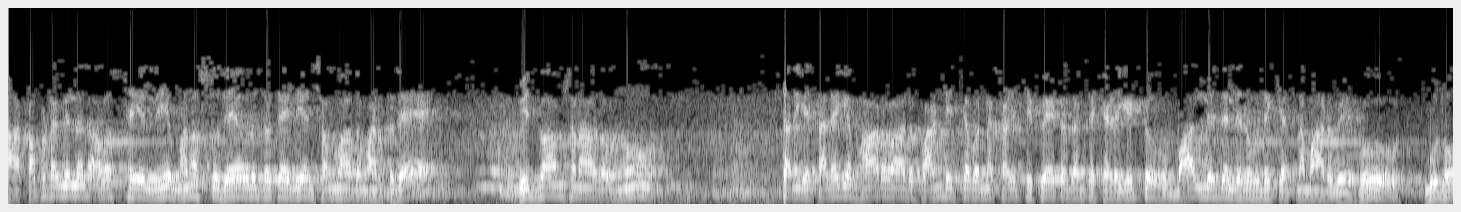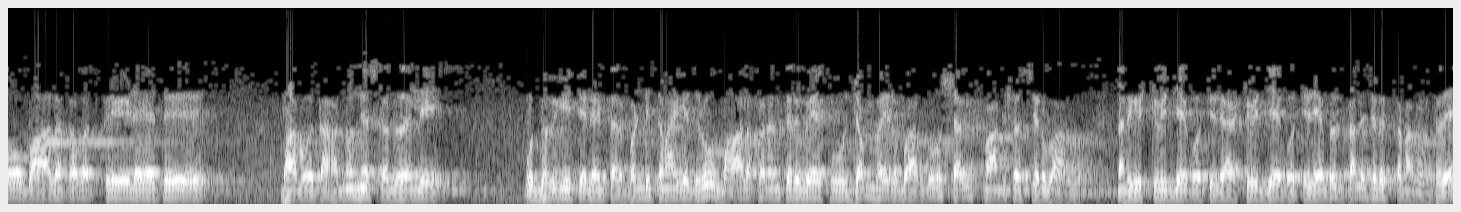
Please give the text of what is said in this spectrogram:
ಆ ಕಪಟವಿಲ್ಲದ ಅವಸ್ಥೆಯಲ್ಲಿ ಮನಸ್ಸು ದೇವರ ಜೊತೆಯಲ್ಲಿ ಏನು ಸಂವಾದ ಮಾಡ್ತದೆ? ವಿದ್ವಾಂಸನಾದವನು ತನಗೆ ತಲೆಗೆ ಭಾರವಾದ ಪಾಂಡಿತ್ಯವನ್ನು ಕಳಿಸಿ ಪೇಟದಂತೆ ಕೆಳಗಿಟ್ಟು ಬಾಲ್ಯದಲ್ಲಿರುವುದಕ್ಕೆ ಯತ್ನ ಮಾಡಬೇಕು. ಬುಧೋ ಬಾಲಕವತ್ ಕ್ರೀಡೆಯತ್ ಭಾಗವತ ಹನ್ನೊಂದನೇ ಸ್ಕಂದದಲ್ಲಿ ಉದ್ಧವಗೀತೆಯಲ್ಲಿ ಹೇಳ್ತಾರೆ, ಪಂಡಿತನಾಗಿದ್ದರೂ ಬಾಲಕರಂತಿರಬೇಕು ಜಂಭ ಇರಬಾರ್ದು ಸೆಲ್ಫ್ ಕಾನ್ಷಿಯಸ್ ಇರಬಾರ್ದು. ನನಗಿಷ್ಟು ವಿದ್ಯೆ ಗೊತ್ತಿದೆ, ಅಷ್ಟು ವಿದ್ಯೆ ಗೊತ್ತಿದೆ ತಲೆ ತಲೆಸಿರಿಸ್ತನ ಬರ್ತದೆ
